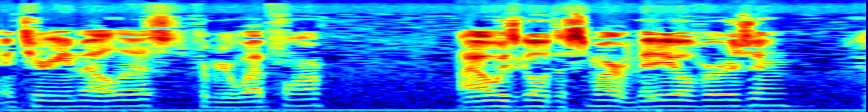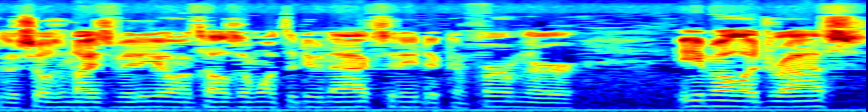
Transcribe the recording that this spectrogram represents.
into your email list from your web form. I always go with the smart video version because it shows a nice video and tells them what to do next. They need to confirm their email address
